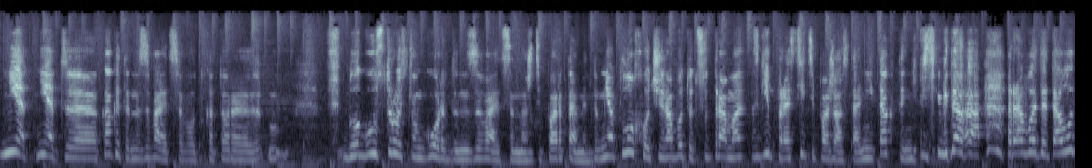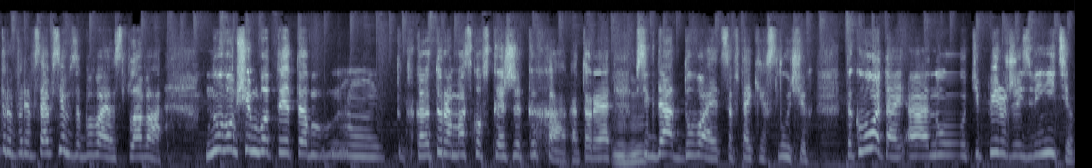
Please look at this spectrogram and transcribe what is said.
Нет, нет, э, как это называется, вот, которое благоустройством города называется наш департамент. У меня плохо очень работают с утра мозги, простите, пожалуйста, они и так-то не всегда работают, а утром прям совсем забываю слова. Ну, в общем, вот это, которая московская ЖКХ, которая Мгм. всегда отдувается в таких случаях. Так вот, а, а, ну, теперь уже, извините,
